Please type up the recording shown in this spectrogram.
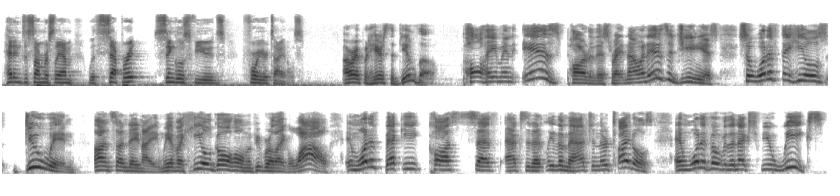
head into SummerSlam with separate singles feuds for your titles. All right, but here's the deal though. Paul Heyman is part of this right now and is a genius. So what if the heels do win on Sunday night and we have a heel go home and people are like, wow. And what if Becky costs Seth accidentally the match and their titles? And what if over the next few weeks,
